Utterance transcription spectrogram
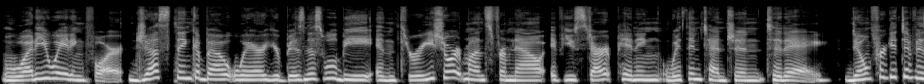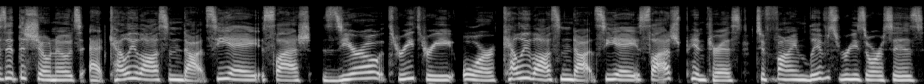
what are you waiting for? Just think about where your business will be in three short months from now if you start pinning with intention today. Don't forget to visit the show notes at kellylawson.ca slash 033 or kellylawson.ca slash Pinterest to find Liv's resources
